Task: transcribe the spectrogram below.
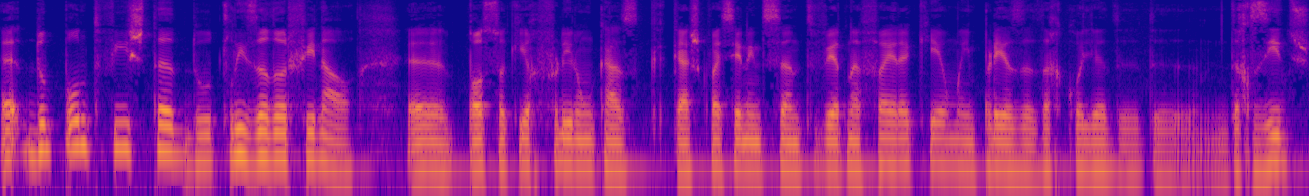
Uh, do ponto de vista do utilizador final, uh, posso aqui referir um caso que, que, acho que vai ser interessante ver na feira, que é uma empresa de recolha de, de, de resíduos,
